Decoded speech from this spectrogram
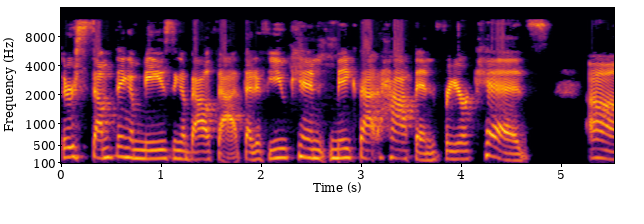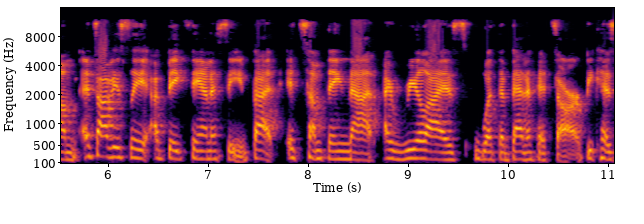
there's something amazing about that. That if you can make that happen for your kids, um, it's obviously a big fantasy, but it's something that I realize what the benefits are because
